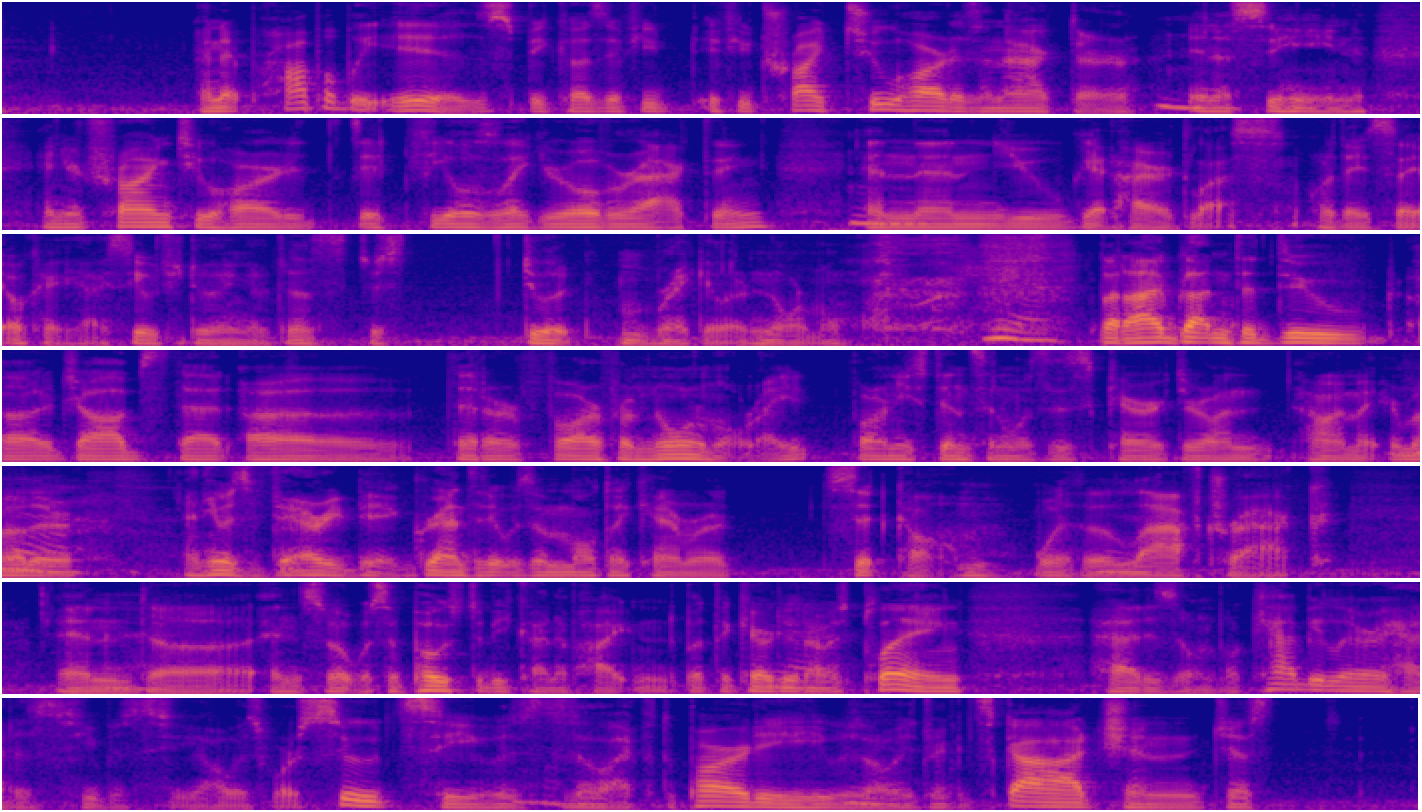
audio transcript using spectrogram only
And it probably is because if you if you try too hard as an actor in a scene and you're trying too hard it, it feels like you're overacting and then you get hired less. Or they say okay i see what you're doing just just do it regular normal. Yeah. but i've gotten to do uh, jobs that uh, that are far from normal right? Barney stinson was this character on how i met your mother Yeah. and he was very big. Granted it was a multi-camera sitcom with a laugh track and uh, and so it was supposed to be kind of heightened. But the character that I was playing had his own vocabulary. Had his he was he always wore suits. He was the life of the party. He was always drinking scotch and just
